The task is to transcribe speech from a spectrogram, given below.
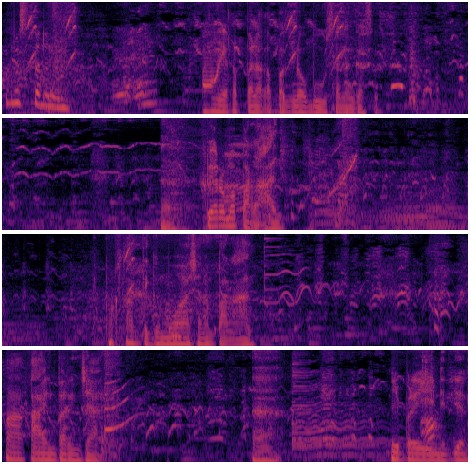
Kumusta naman? Ang hirap pala kapag naubusan ng gasol. Ah, pero maparaan. Importante gumawa siya ng paraan makakain pa rin siya. Ah. Libre init yan.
